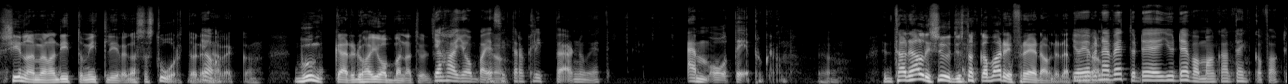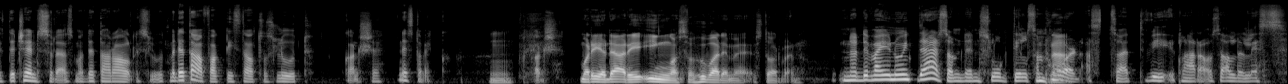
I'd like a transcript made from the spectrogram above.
skillnaden mellan ditt och mitt liv är ganska stort då den Ja. här veckan. Bunker, du har jobbat naturligtvis. Jag har jobbat, jag sitter och klipper nu ett MÅT-program. Det tar det aldrig slut, du snackar varje fredag om det där Ja, programmet. nej, vet du, det är ju det vad man kan tänka faktiskt. Det känns sådär som att det tar aldrig slut. Men det tar faktiskt alltså slut kanske nästa vecka. Kanske. Maria, där i Ingås, hur var det med stormen? Nå, det var ju nog inte där som den slog till som Nej. hårdast, så att vi klarade oss alldeles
